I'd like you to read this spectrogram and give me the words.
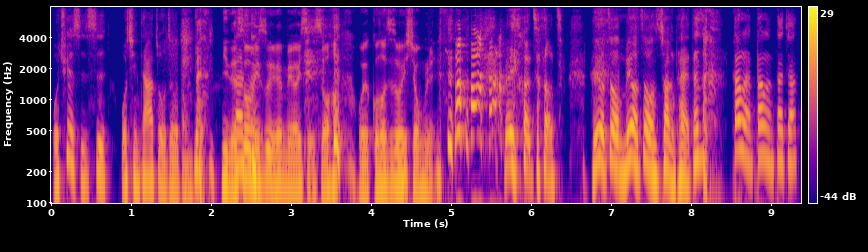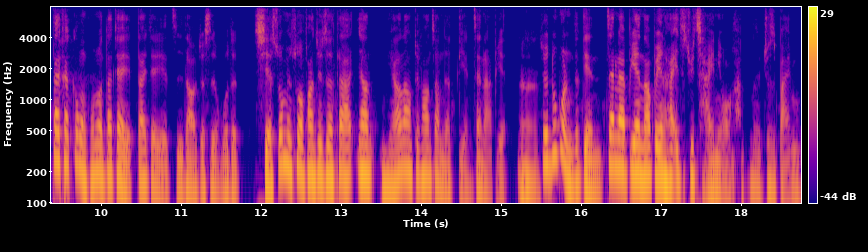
我确实是我请大家做这个动作。你的说明书里面没有写说 我沟通就是会凶人，没有这种 没有这种没有这种状态。但是当然当然，大家大家跟我工作，大家也大家也知道，就是我的写说明书的方式就是大家要你要让对方知道你的点在哪边。嗯，就如果你的点在那边，然后别人还一直去踩你，我靠，那就是白目。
